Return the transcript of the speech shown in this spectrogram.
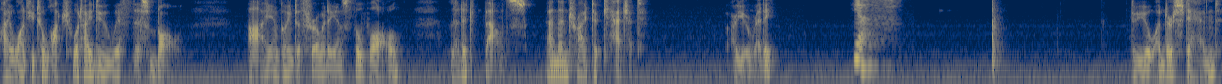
I want you to watch what I do with this ball. I am going to throw it against the wall, let it bounce, and then try to catch it. Are you ready? Yes. Do you understand?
